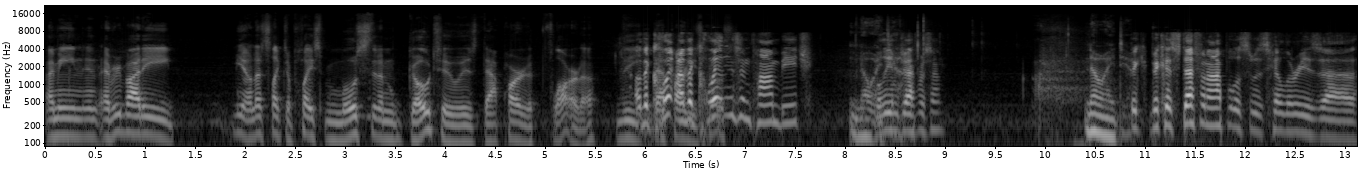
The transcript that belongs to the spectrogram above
I mean, and everybody, you know, that's like the place most of them go to is that part of Florida. The, Are the, Cl- are the East Coast. Clintons in Palm Beach? No idea. William idea. Jefferson? No idea. Be- because Stephanopoulos was Hillary's uh,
